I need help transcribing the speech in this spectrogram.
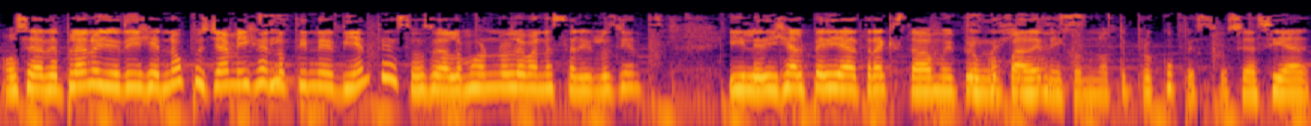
O sea, de plano yo dije, no, pues ya mi hija no tiene dientes. O sea, a lo mejor no le van a salir los dientes. Y le dije al pediatra que estaba muy preocupada y me dijo, no te preocupes. O sea, si a,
